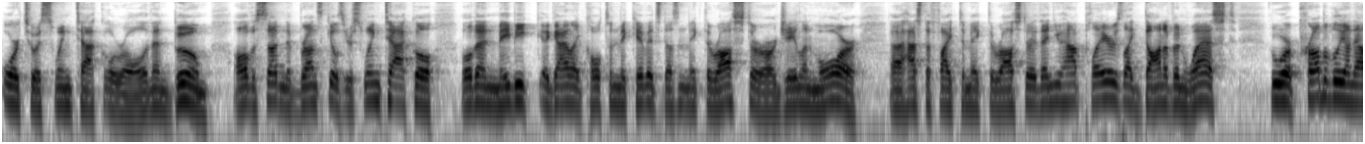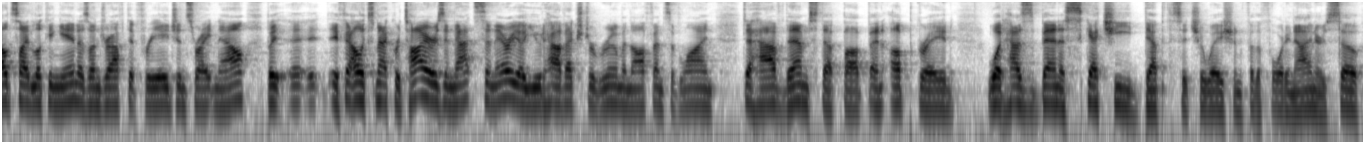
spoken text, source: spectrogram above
or to a swing tackle role. And then, boom, all of a sudden, if Brunskill's your swing tackle, well, then maybe a guy like Colton McKivitz doesn't make the roster or Jaylon Moore uh, has to fight to make the roster. Then you have players like Donovan West who are probably on the outside looking in as undrafted free agents right now. But uh, if Alex Mack retires in that scenario, you'd have extra room in the offensive line to have them step up and upgrade what has been a sketchy depth situation for the 49ers. So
